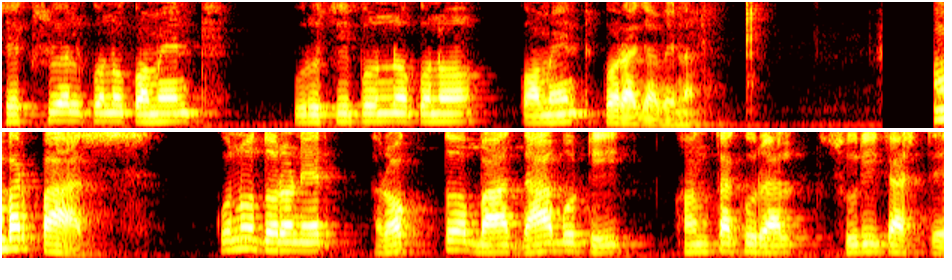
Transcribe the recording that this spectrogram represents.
সেক্সুয়াল কোনো কমেন্ট, রুচিপূর্ণ কোনো কমেন্ট করা যাবে না। নাম্বার পাঁচ, কোনো ধরনের রক্ত বা দাবটি খন্তাকুরাল ছুরি কাস্তে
